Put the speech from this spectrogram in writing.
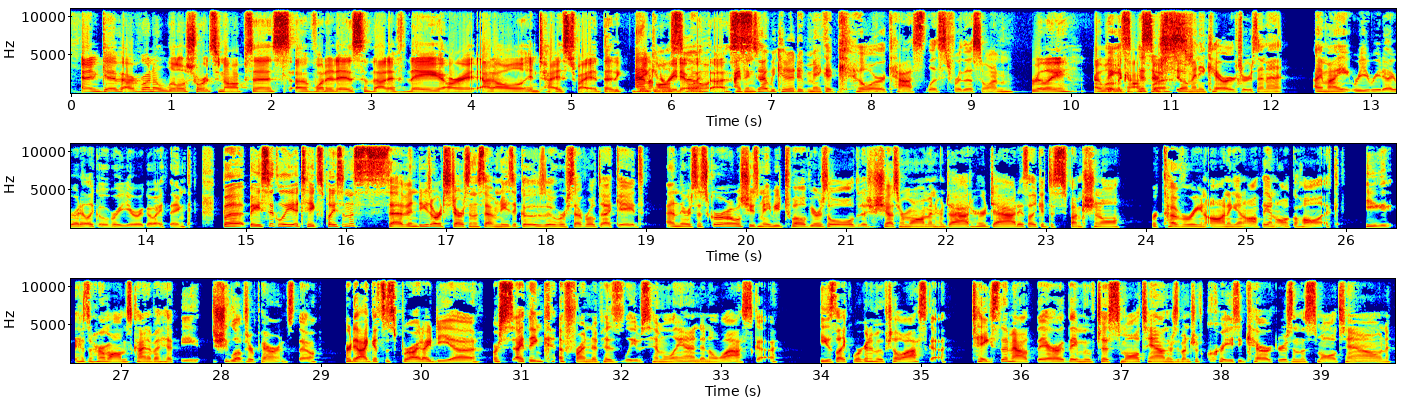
And give everyone a little short synopsis of what it is so that if they are at all enticed by it, that they and can read it with us. I think that we could make a killer cast list for this one really, I love the cast because there's so many characters in it. I might reread it. I read it like over a year ago, I think. But basically, it takes place in the 70s, or it starts in the 70s. It goes over several decades. And there's this girl, she's maybe 12 years old. She has her mom and her dad. Her dad is like a dysfunctional, recovering on again, off again alcoholic. He has her mom's kind of a hippie. She loves her parents though. Her dad gets this bright idea, or I think a friend of his leaves him land in Alaska. He's like, We're gonna move to Alaska. Takes them out there. They move to a small town. There's a bunch of crazy characters in the small town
